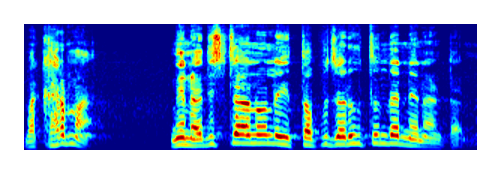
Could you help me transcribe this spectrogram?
మా కర్మ. నేను అధిష్టానంలో ఈ తప్పు జరుగుతుందని నేను అంటాను.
